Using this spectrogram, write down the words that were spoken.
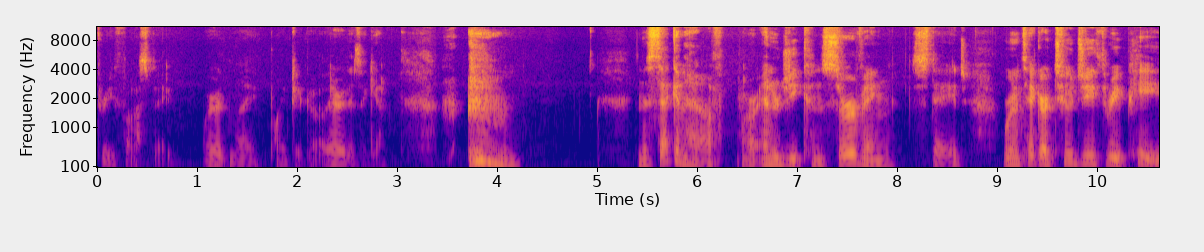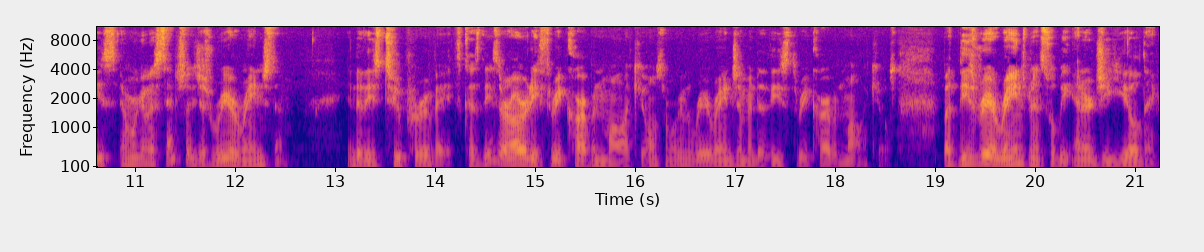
3 phosphate. Where did my pointer go? There it is again. In the second half, our energy conserving stage, we're going to take our two G3Ps and we're going to essentially just rearrange them into these two pyruvates because these are already three carbon molecules and we're going to rearrange them into these three carbon molecules. But these rearrangements will be energy yielding.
